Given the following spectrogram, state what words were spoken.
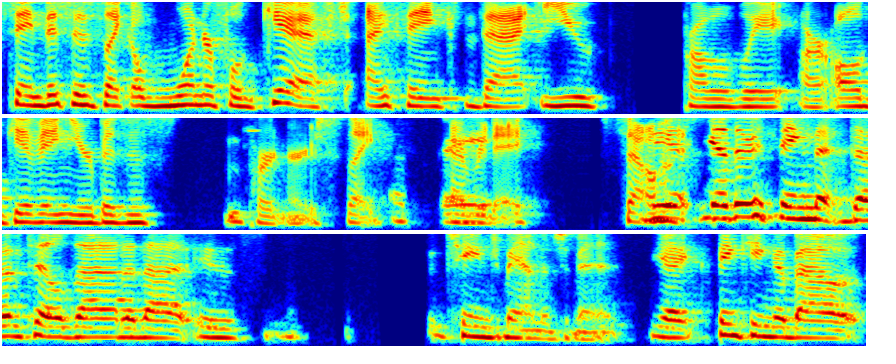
saying this is like a wonderful gift. I think that you probably are all giving your business partners like That's every great. day. So The, the other thing that dovetails out of that is change management. Yeah, thinking about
